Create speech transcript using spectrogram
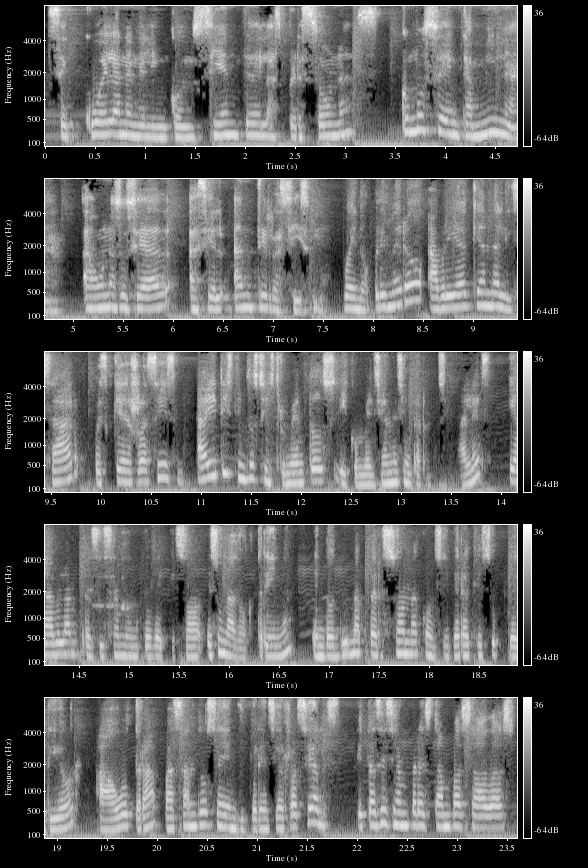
se cuelan en el inconsciente de las personas. ¿Cómo se encamina a una sociedad hacia el antirracismo? Bueno, primero habría que analizar pues qué es racismo. Hay distintos instrumentos y convenciones internacionales que hablan precisamente de que son, es una doctrina en donde una persona considera que es superior a otra basándose en diferencias raciales, que casi siempre están basadas,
